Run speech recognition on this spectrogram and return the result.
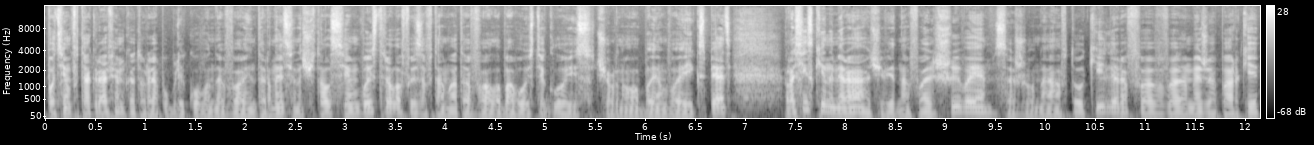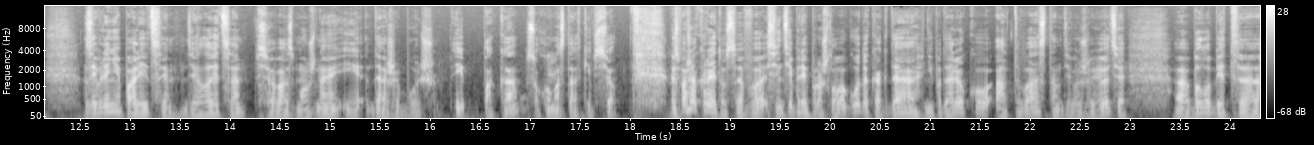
по тем фотографиям, которые опубликованы в интернете, насчитал 7 выстрелов из автомата в лобовое стекло из черного BMW X5. Российские номера, очевидно, фальшивые. Сожженное авто киллеров в Межапарке. Заявление полиции. Делается все возможное и даже больше. И пока в сухом остатке все. Госпожа Кретуса, в сентябре январе прошлого года, когда неподалеку от вас, там, где вы живете, э, был убит э,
